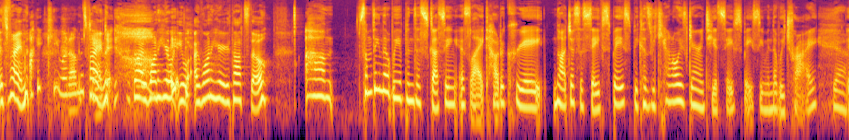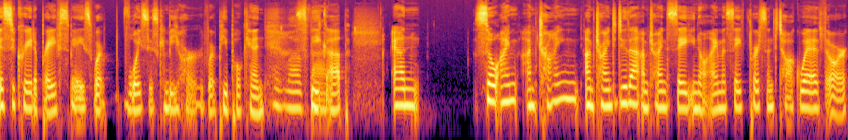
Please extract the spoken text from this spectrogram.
It's fine. I came out on the It's fine. tangent. No, I want to hear what you I want to hear your thoughts though. Um, something that we've been discussing is like how to create not just a safe space because we can't always guarantee a safe space, even though we try. Yeah. Is to create a brave space where voices can be heard, where people can love speak that. up, and so I'm I'm trying I'm trying to do that. I'm trying to say you know I'm a safe person to talk with, or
